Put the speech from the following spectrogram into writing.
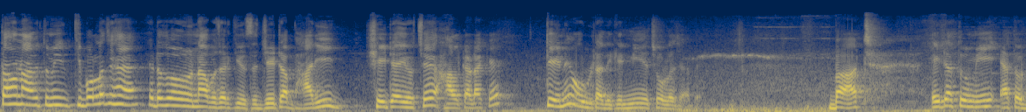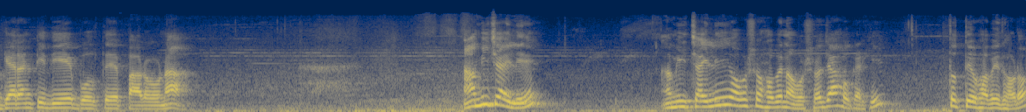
তাহলে আমি তুমি কি বললে যে হ্যাঁ এটা তো না বোঝার কী হয়েছে? যেটা ভারী, সেইটাই হচ্ছে হালকাটাকে টেনে উল্টা দিকে নিয়ে চলে যাবে। বাট এটা তুমি এত গ্যারান্টি দিয়ে বলতে পারো না। আমি চাইলে, আমি চাইলেই অবশ্য হবে না অবশ্য, যা হোক আর কি। তত্ত্বীয়ভাবে ধরো,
